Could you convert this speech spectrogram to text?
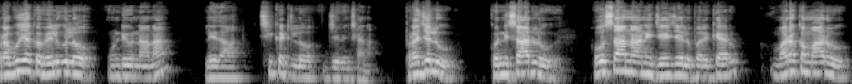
ప్రభు యొక్క వెలుగులో ఉండి ఉన్నానా లేదా చీకటిలో జీవించానా? ప్రజలు కొన్నిసార్లు హోసానాని జేజేలు పలికారు మరొక మారు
